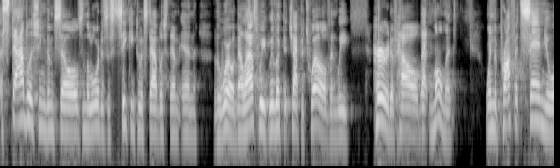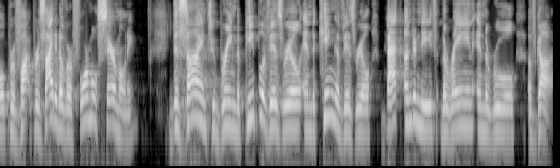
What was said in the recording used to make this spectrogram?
establishing themselves, and the Lord is seeking to establish them in the world. Now, last week we looked at chapter 12 and we heard of how that moment when the prophet Samuel presided over a formal ceremony designed to bring the people of Israel and the king of Israel back underneath the reign and the rule of God.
